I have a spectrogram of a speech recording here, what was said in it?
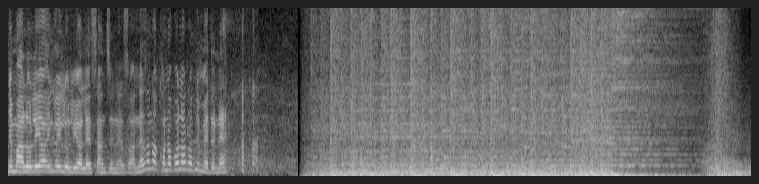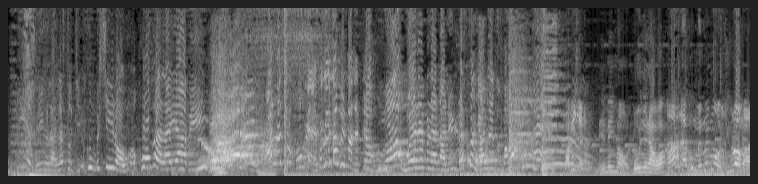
မြန်မာလိုလေးရောအင်္ဂလိပ်လိုလေးရောလည်းစောင့်ချင်တယ်ဆိုတော့အနည်းဆုံးတော့ခုနှစ်ပွဲလောက်တော့ဖြစ်မယ်တဲ့ တော့ဘူးအခိုးခံလိုက်ရပြီအားလက်စွပ်ခိုးခံဘယ်လိုလုပ်ပြီးမှလဲပြောငါဝဲရပလန်နာလေးလက်စွပ်ရမယ်သူမဟုတ်ဘူးဟဲ့ဘာဖြစ်ချင်လဲမင်းမိမကိုလိုချင်တာကွာဟာဒါအခုမင်းမင်းမောက်ယူတော့မှာ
